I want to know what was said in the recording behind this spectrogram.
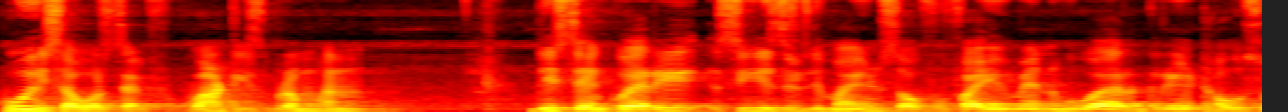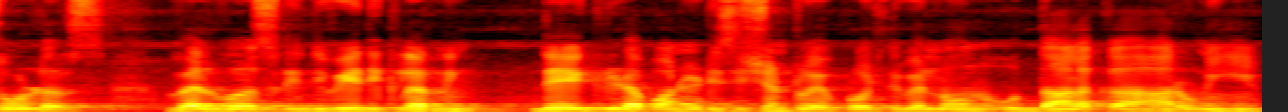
Who is our self? What is Brahman? This enquiry seized the minds of five men who were great householders, well versed in the Vedic learning. They agreed upon a decision to approach the well known Uddalaka Aruni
